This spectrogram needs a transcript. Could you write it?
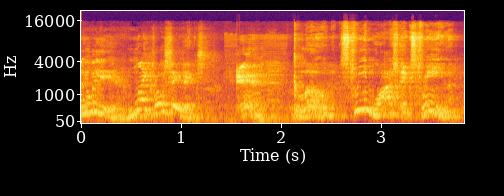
Lumiere Micro Savings. And Globe Stream Watch Extreme.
